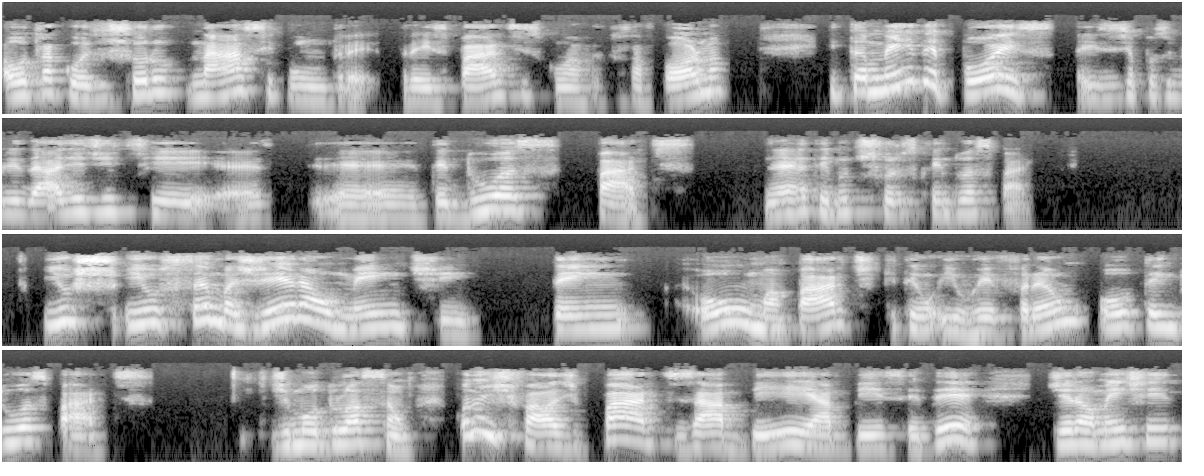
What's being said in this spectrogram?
outra coisa, o choro nasce com três partes, com essa forma, e também depois existe a possibilidade de ter, é, é, ter duas partes, né? Tem muitos choros que têm duas partes. E o, e o samba geralmente tem ou uma parte que tem e o refrão ou tem duas partes de modulação. Quando a gente fala de partes A, B, A, B, C, D, geralmente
